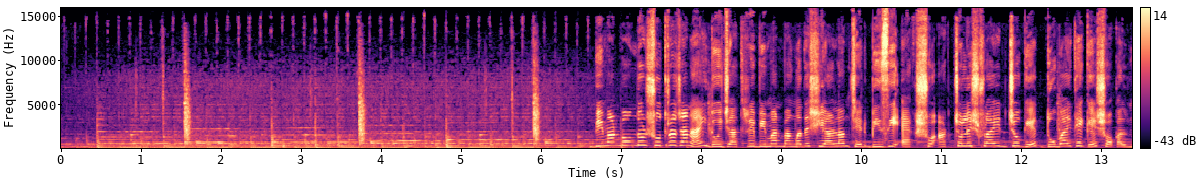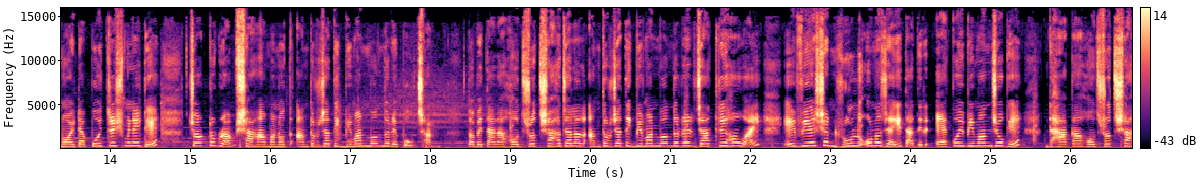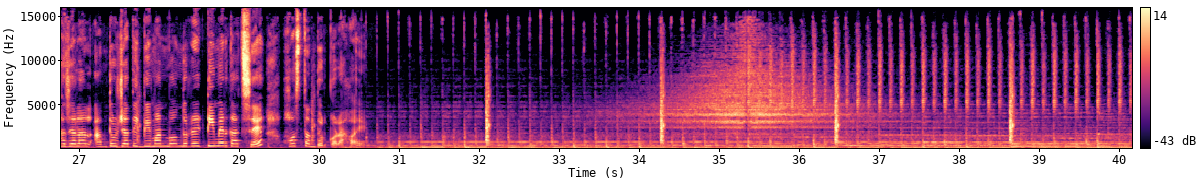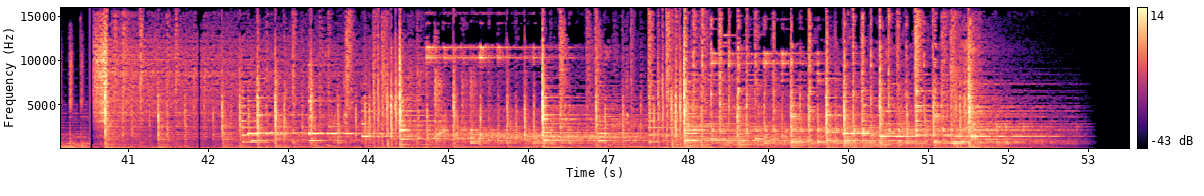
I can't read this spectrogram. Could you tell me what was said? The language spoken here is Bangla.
বিমানবন্দর সূত্র জানায়, দুই যাত্রী বিমান বাংলাদেশ এয়ারলাইন্সের বিজি একশো আটচল্লিশ ফ্লাইট যোগে দুবাই থেকে সকাল নয়টা পঁয়ত্রিশ মিনিটে চট্টগ্রাম শাহ আমানত আন্তর্জাতিক বিমানবন্দরে পৌঁছান। তবে তারা হজরত শাহজালাল আন্তর্জাতিক বিমানবন্দরের যাত্রী হওয়ায় এভিয়েশন রুল অনুযায়ী তাদের একই বিমান যোগে ঢাকা হজরত শাহজালাল আন্তর্জাতিক বিমানবন্দরের টিমের কাছে হস্তান্তর করা হয়।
